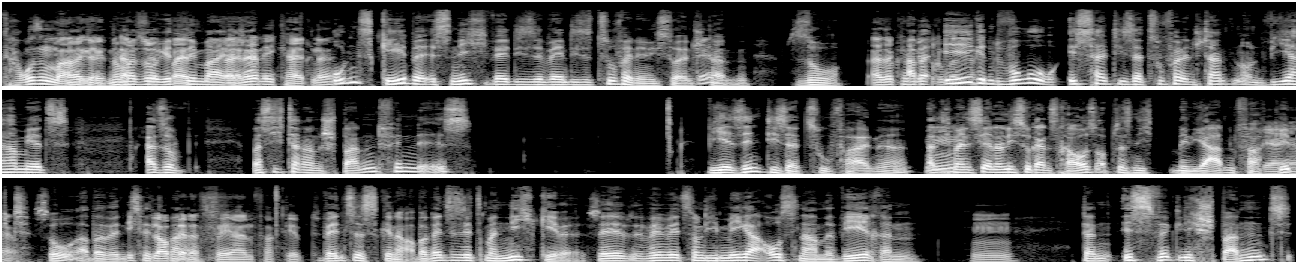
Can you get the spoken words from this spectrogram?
tausendmal Leute, geklappt nochmal so jetzt nebenbei. Ja, Wahrscheinlichkeit, ne? Uns gäbe es nicht, wäre diese, wären diese Zufälle nicht so entstanden. So. Also Aber irgendwo ist halt dieser Zufall entstanden und wir haben jetzt, also was ich daran spannend finde, ist, wir sind dieser Zufall, ne? Also ich meine, es ist ja noch nicht so ganz raus, ob das nicht milliardenfach Mhm. Ja, gibt, ja. so, aber wenn es Ich jetzt glaube mal, ja, dass es mir einfach gibt. wenn es es, genau, aber wenn es es jetzt mal nicht gäbe, wenn wir jetzt noch die mega Ausnahme wären, Hm. dann ist wirklich spannend,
